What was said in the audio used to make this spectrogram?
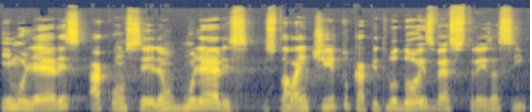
e mulheres aconselham mulheres. Isso está lá em Tito, capítulo 2, versos 3 a 5.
